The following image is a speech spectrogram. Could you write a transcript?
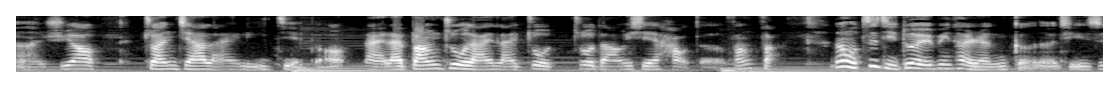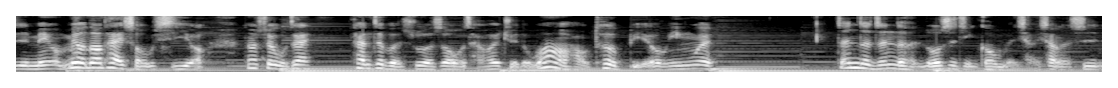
呃很需要专家来理解的哦，来来帮助来来做做到一些好的方法。那我自己对于病态人格呢，其实是没有没有到太熟悉哦。那所以我在看这本书的时候，我才会觉得哇，好特别哦，因为。真的，真的很多事情跟我们想象的是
